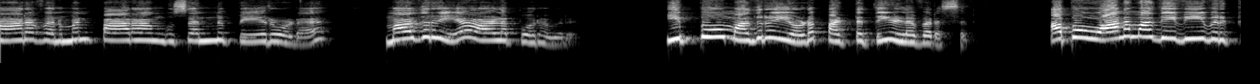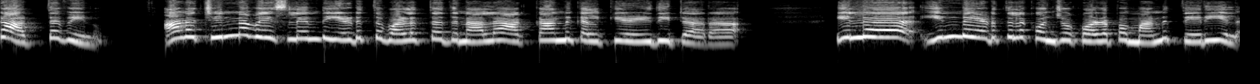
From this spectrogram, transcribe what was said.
மாரவர்மன் பாராங்குசன்னு பேரோட மதுரையை ஆள போறவர். இப்போ மதுரையோட பட்டத்து இளவரசர். அப்போ வானமாதேவி இவருக்கு அத்தை வேணும். ஆனா சின்ன வயசுல இருந்து எடுத்து வளர்த்ததுனால அக்கான்னு கல்கி எழுதிட்டாரா? இல்ல இந்த இடத்துல கொஞ்சம் குழப்பமான்னு தெரியல.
